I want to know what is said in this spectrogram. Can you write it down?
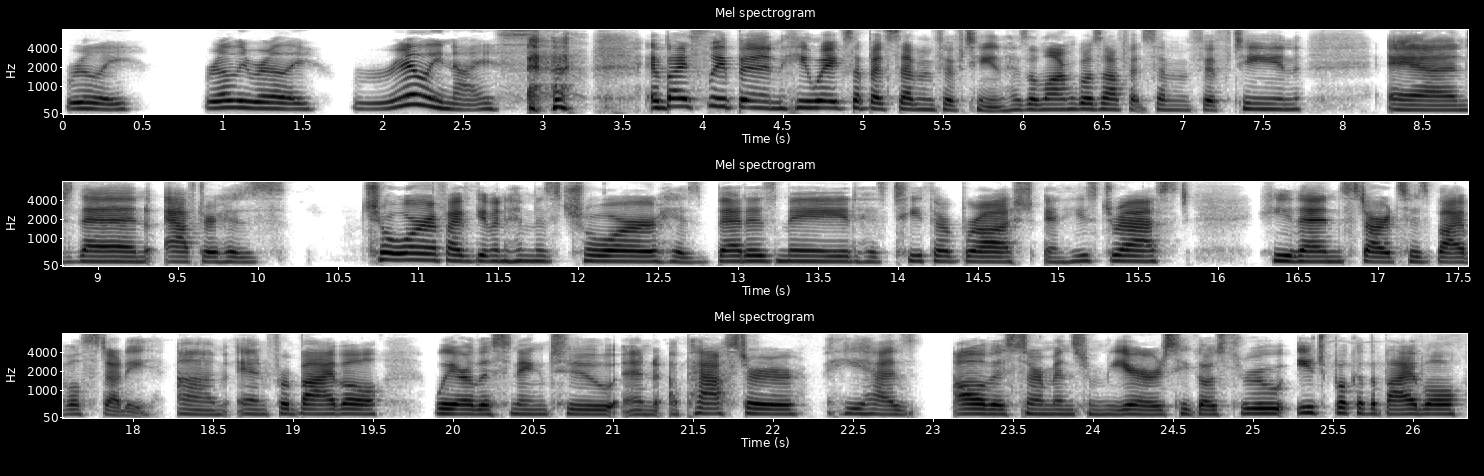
really, really, really, really nice. and by sleep in, he wakes up at 7:15. His alarm goes off at 7:15 and then after his chore, if I've given him his chore, his bed is made, his teeth are brushed, and he's dressed, he then starts his Bible study. Um, and for Bible, we are listening to and a pastor, he has all of his sermons from years. He goes through each book of the Bible.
